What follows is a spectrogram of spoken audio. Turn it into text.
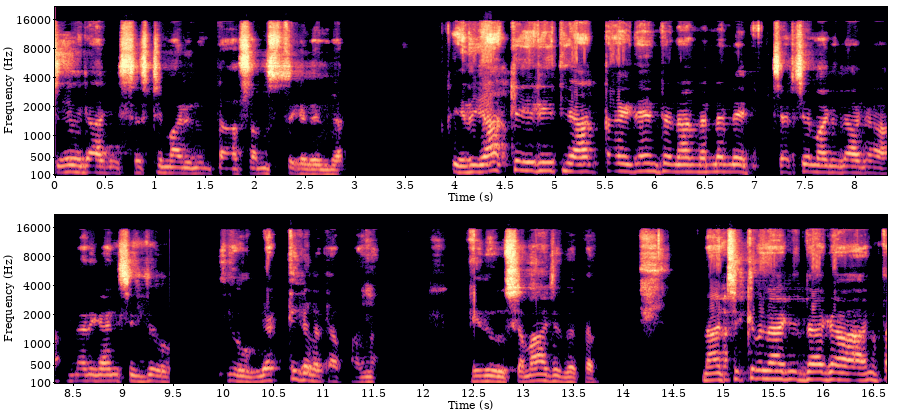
ಸೇವೆಗಾಗಿ ಸೃಷ್ಟಿ ಮಾಡಿದಂತಹ ಸಂಸ್ಥೆಗಳಿಂದ. ಇದು ಯಾಕೆ ಈ ರೀತಿ ಆಗ್ತಾ ಇದೆ ಅಂತ ನಾನು ನನ್ನಲ್ಲೇ ಚರ್ಚೆ ಮಾಡಿದಾಗ ನನಗೆ ಅನಿಸಿದ್ದು, ಇದು ವ್ಯಕ್ತಿಗಳ ತಪ್ಪಲ್ಲ. ಇದು ಸಮಾಜದ ತಪ್ಪು. ನಾನು ಚಿಕ್ಕವನಾಗಿದ್ದಾಗ ಅಂತ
